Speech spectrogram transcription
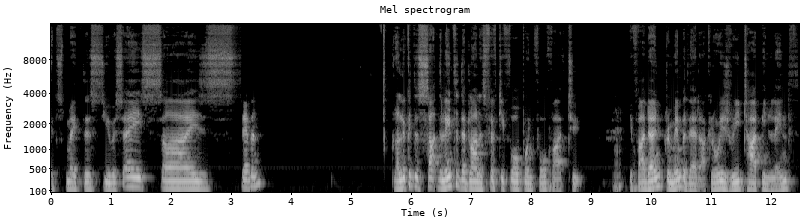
let's make this USA size 7. Now look at the, the length of that line is 54.452. If I don't remember that, I can always retype in length.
